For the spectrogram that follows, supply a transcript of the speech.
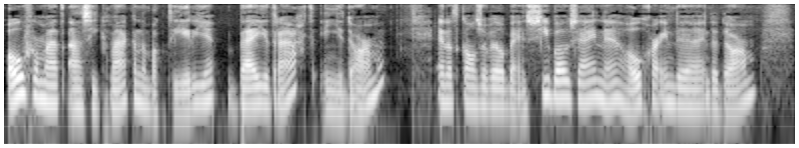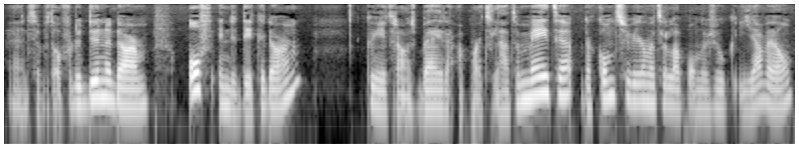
overmaat aan ziekmakende bacteriën bij je draagt in je darmen. En dat kan zowel bij een SIBO zijn, hè, hoger in de, in de darm. Uh, dus hebben we het over de dunne darm. Of in de dikke darm. Kun je trouwens beide apart laten meten. Daar komt ze weer met een labonderzoek, jawel.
